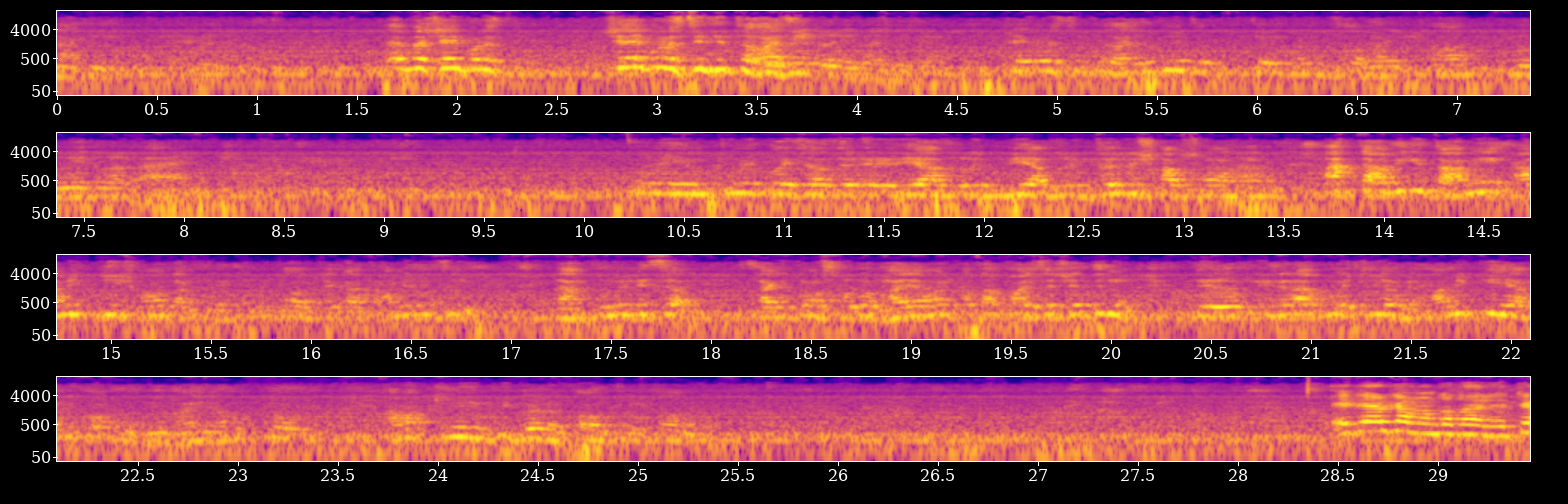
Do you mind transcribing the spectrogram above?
নাকি? এবার সেই পরিস্থিতি সেই পরিস্থিতি তো হয়। সেই পরিস্থিতি হয় তুমি তো তৈরি করে দিতে হয় আমার তুমি তোমার ভাই তুমি তুমি কইছো যে রিয়াজুল রিয়াজুল জলদি সব সমাধান। আচ্ছা আমি কিন্তু, আমি আমি কি সমাধান করি? তুমি আমি দিছি না, তুমি দিছো নাকি তোমার ছোট ভাই আমার কথা পাইছে সেদিন যে হবে? আমি কি, আমি কত দিই ভাই, আমার তো, আমার কি কি করে কম তুমি এটার কেমন কথা হলো? এটা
